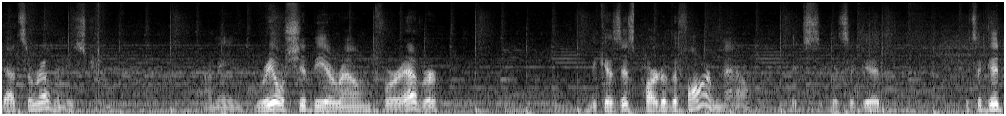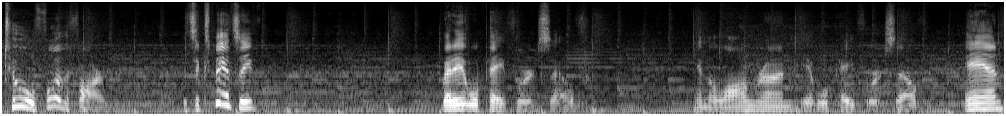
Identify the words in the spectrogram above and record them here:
That's a revenue stream. I mean, Rio should be around forever because it's part of the farm now. It's it's a good it's a good tool for the farm. It's expensive, but it will pay for itself. In the long run, it will pay for itself. And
